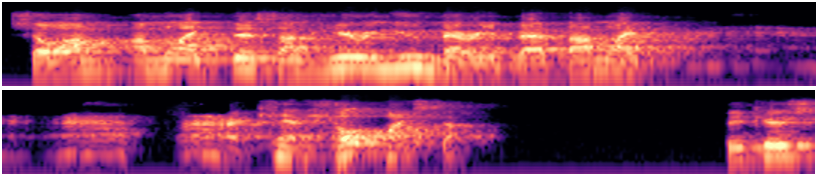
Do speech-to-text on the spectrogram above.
So I'm, I'm like this. I'm hearing you, Mary Beth. I'm like, I can't help myself because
